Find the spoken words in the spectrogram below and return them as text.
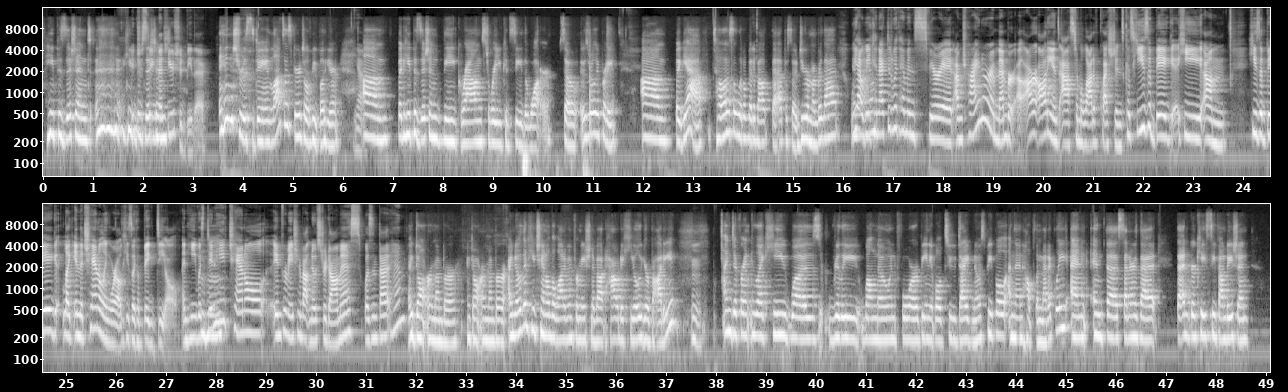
he positioned. he Interesting positioned, that you should be there. Interesting. Lots of spiritual people here. Yeah. Um, but he positioned the grounds to where you could see the water, so it was really pretty. Um, but yeah, tell us a little bit about the episode. Do you remember that? Yeah, we connected with him in spirit. I'm trying to remember. Our audience asked him a lot of questions because he's a big he um he's a big like in the channeling world he's like a big deal. And he was mm-hmm. didn't he channel information about nostradamus? Wasn't that him? I don't remember. I don't remember. I know that he channeled a lot of information about how to heal your body. Mm. and different like he was really well known for being able to diagnose people and then help them medically. And in the center that the edgar cayce foundation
